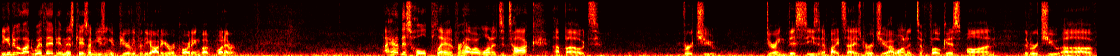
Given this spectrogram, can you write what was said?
You can do a lot with it. In this case, I'm using it purely for the audio recording, but whatever. I had this whole plan for how I wanted to talk about virtue during this season of Bite Sized Virtue. I wanted to focus on the virtue of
